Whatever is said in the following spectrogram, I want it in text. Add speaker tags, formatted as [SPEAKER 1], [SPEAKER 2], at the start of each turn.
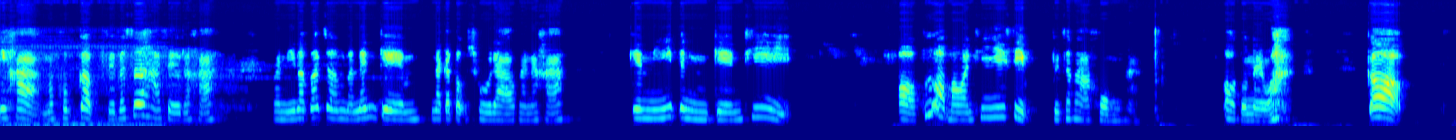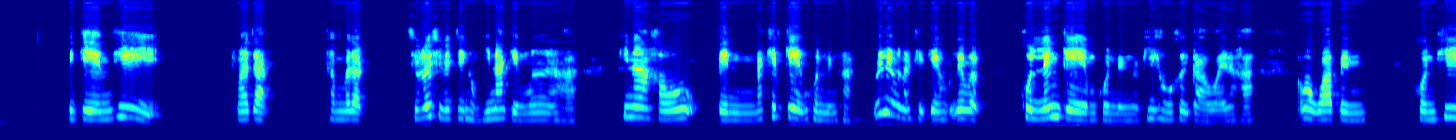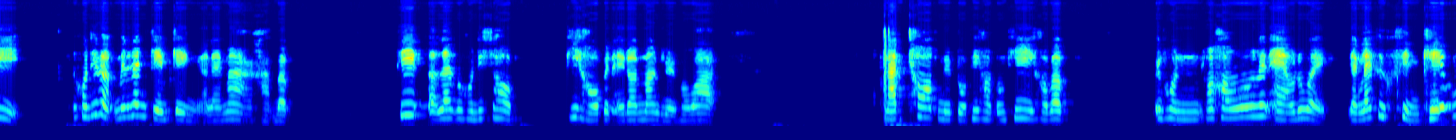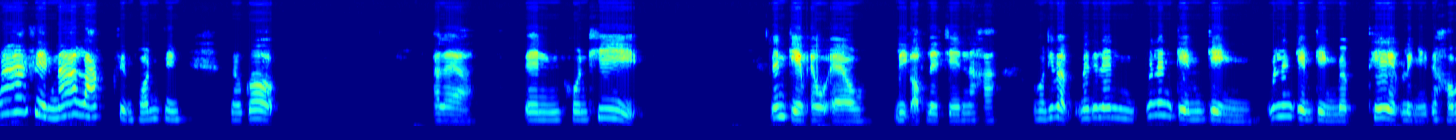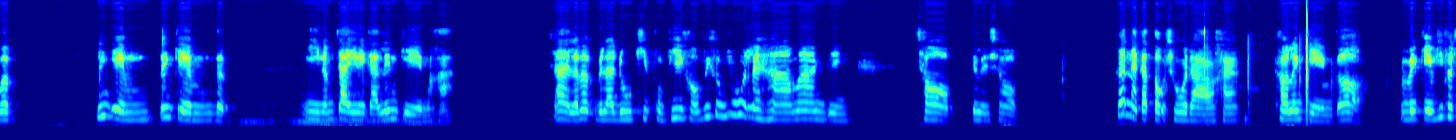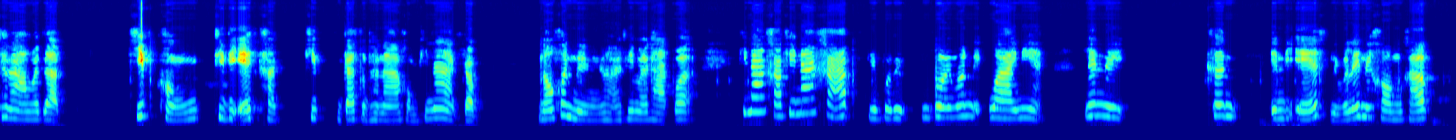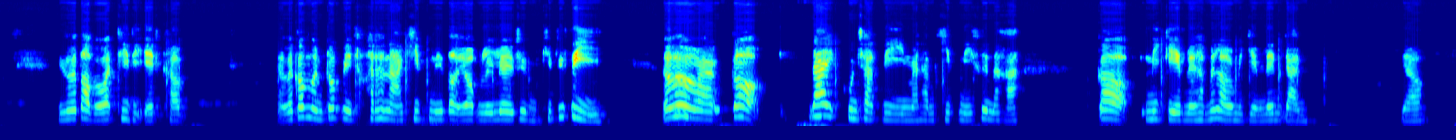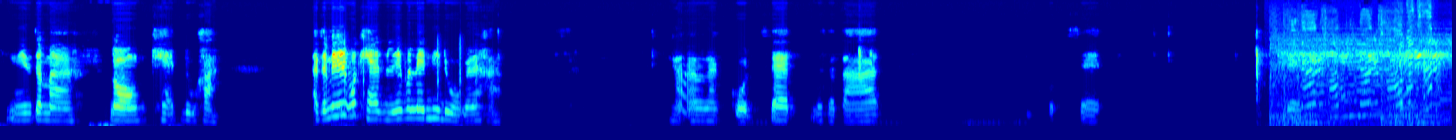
[SPEAKER 1] ดีค่ะ มาพบกับเฟเ r อร์ฮาเซลนะคะ วันนี้เราก็จะมาเล่นเกมนากาโตะโชว์ดาวกันนะคะ เกมนี้เป็นเกมที่ ออกเพิ่งออกมาวันที่ 20 พฤษภาคมค่ะ ออกตรงไหนวะ ก็เป็นเกมที่มาจากทำมาจากชีวิตชีวิตจริงของพี่หน้าเกมเมอร์นะคะ พี่หน้าเขาเป็นนักเล่นเกมคนหนึ่งค่ะ ไม่เรียกว่านักเล่นเกมเรียกแบบคนเล่นเกมคนหนึ่งค่ะพี่เขาเคยกล่าวไว้นะคะเขาบอกว่าเป็นคนที่ เป็นคนที่แบบไม่ได้เล่นเกมเก่งอะไรมากค่ะ แบบพี่ตอนแรกเป็นคนที่ชอบ พี่เขาเป็นไอดอลมากเลย เพราะว่า นัดชอบในตัวพี่เขาตรงที่เขาแบบ เป็นคนเพราะเขาเล่นแอลด้วย อย่างแรกคือเสียงเคมากเสียงน่ารัก เสียงเพราะจริง แล้วก็ อะไรอะ เป็นคนที่เล่นเกม LL League of Legends นะคะเป็นคนที่แบบไม่ได้เล่นไม่เล่นเกมเก่ง ไม่เล่นเกมเก่งแบบเทพอะไรอย่างงี้ยแต่เขาแบบ เล่นเกมเล่นเกมแบบมีน้ำใจในการเล่นเกมอะค่ะ ใช่แล้วแบบเวลาดูคลิปของพี่เขาพี่เขาพูดเลยฮามากจริง ชอบก็เลยชอบ ก็นากาโตโชว์ดาวค่ะ เขาเล่นเกมก็มันเป็นเกมที่พัฒนามาจากคลิปของ TDS ค่ะ คลิปการสนทนาของพี่นาคกับน้องคนหนึ่งนะคะที่มาทักว่าพี่นาคครับพี่นาคครับเกมโปเกมอนวายเนี่ย เล่นในเครื่อง NDS หรือว่าเล่นในคอมครับ หรือก็ตอบไปว่า TDS ครับ แล้วก็มันก็เป็นพัฒนาคลิปนี้ต่อยอดเรื่อยๆถึงคลิปที่สี่แล้วมาก็ได้คุณชาตีมาทำคลิปนี้ขึ้นนะคะ ก็มีเกมเลยทำให้เรามีเกมเล่นกัน เดี๋ยวนี้จะมาลองแคสดูค่ะ อาจจะไม่เรียกว่าแคสเรียกว่าเล่นให้ดูก็ได้ค่ะนะเอาละกด Z มาสตาร์ทกด Z ก็บับ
